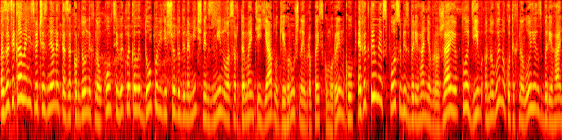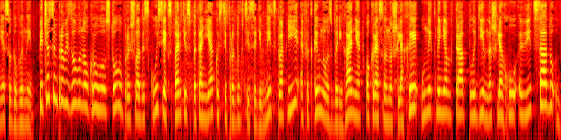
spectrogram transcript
Зацікавленість вітчизняних та закордонних науковців викликали доповіді щодо динамічних змін у асортименті яблук і груш на європейському ринку, ефективних способів зберігання врожаю, плодів, новинок у технологіях зберігання садовини. Під час імпровізованого круглого столу пройшла дискусія експертів з питань якості продукції садівництва і ефективного зберігання, окреслено шляхи уникнення втрат плодів на шляху від саду до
